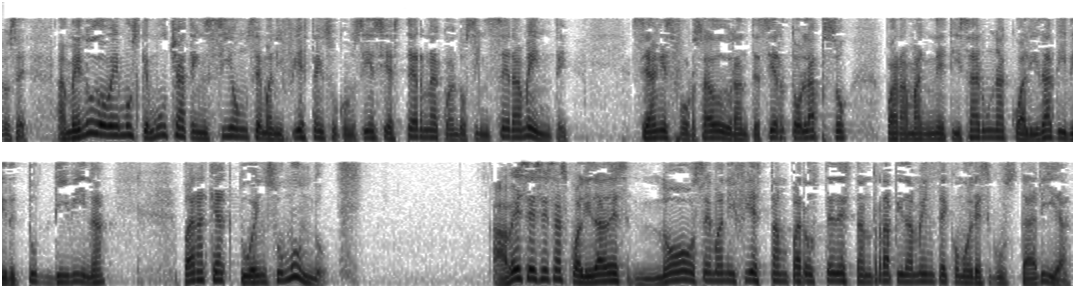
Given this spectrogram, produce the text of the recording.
Entonces, a menudo vemos que mucha tensión se manifiesta en su conciencia externa cuando sinceramente se han esforzado durante cierto lapso para magnetizar una cualidad y virtud divina para que actúe en su mundo. A veces esas cualidades no se manifiestan para ustedes tan rápidamente como les gustaría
